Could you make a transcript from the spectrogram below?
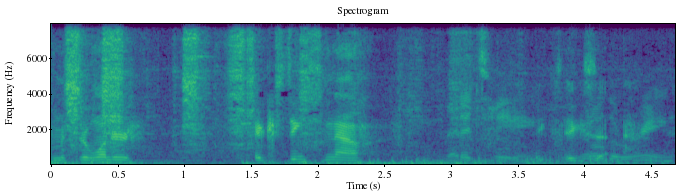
Mr. Wonder, Extinction now. meditating Ex- the middle of the exact- ring.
